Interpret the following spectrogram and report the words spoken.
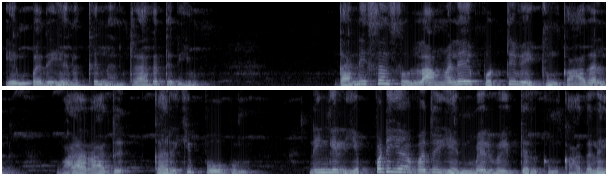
என்பது எனக்கு நன்றாக தெரியும். கணேசன் சொல்லாமலே பொத்தி வைக்கும் காதல் வளராது கருகி போகும். நீங்கள் எப்படியாவது என் மேல் வைத்திருக்கும் காதலை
